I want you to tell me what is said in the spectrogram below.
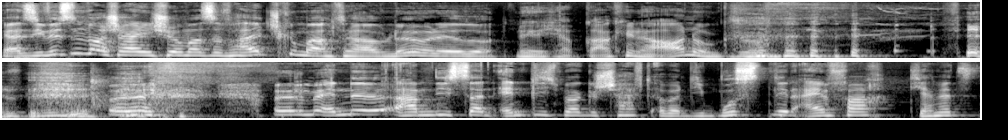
ja, sie wissen wahrscheinlich schon, was sie falsch gemacht haben, ne? Und er so, nee, ich habe gar keine Ahnung. So. Und, dann, und am Ende haben die es dann endlich mal geschafft, aber die mussten den einfach, die haben jetzt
